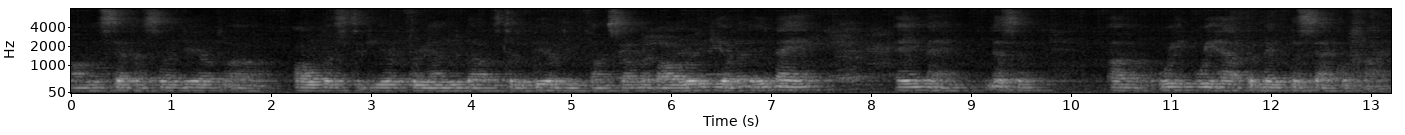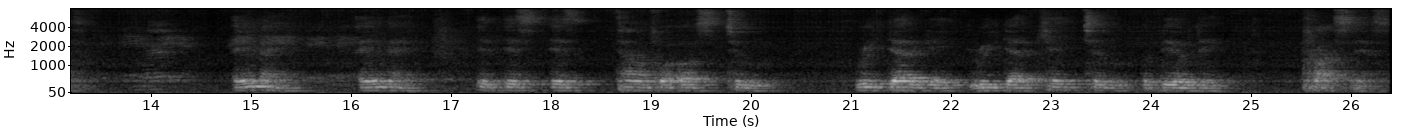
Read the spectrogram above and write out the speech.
on the second Sunday of uh, August to give $300 to the building fund. Some have already given. Amen. Amen. Listen, uh, we, we have to make the sacrifice. Amen. Amen. It is it's time for us to rededicate, rededicate to the building process.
